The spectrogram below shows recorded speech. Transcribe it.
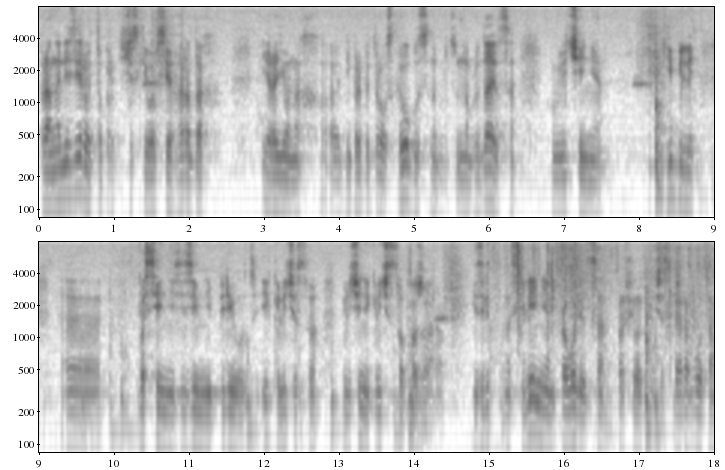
Проанализировать, то практически во всех городах и районах э, Днепропетровской области наблю- наблюдается увеличение гибели э, в осенне-зимний период и количество, увеличение количества пожаров. Ряд- населением проводится профилактическая работа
